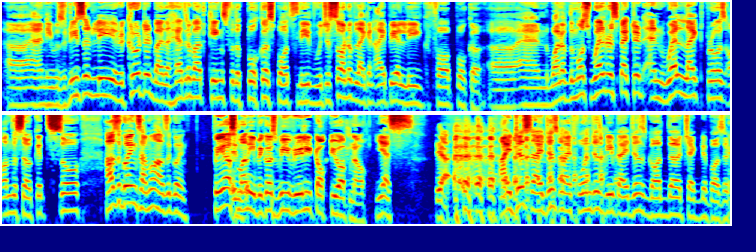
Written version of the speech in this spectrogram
Uh, and he was recently recruited by the Hyderabad Kings for the Poker Sports League, which is sort of like an IPL league for poker. Uh, and one of the most well respected and well liked pros on the circuit. So, how's it going, Samo? How's it going? Pay us money because we've really talked you up now. Yes. Yeah. I just, I just, my phone just beeped. I just got the check deposit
